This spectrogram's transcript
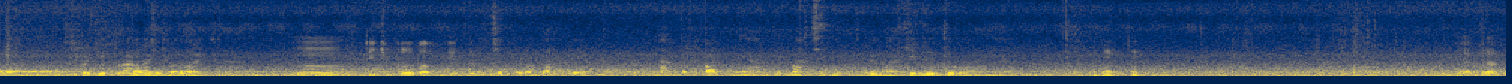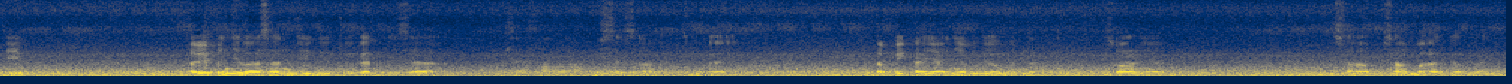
eh, Pergi perang. hmm, di Jepul waktu itu di Jepura Bakti nah tepatnya di masjid itu di masjid itu kan ya. Ya berarti tapi penjelasan jin itu kan bisa bisa salah. bisa salah juga ya. Tapi kayaknya beliau benar. Soalnya sama, sama agamanya.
